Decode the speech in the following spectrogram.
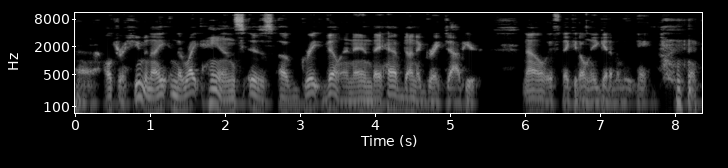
Uh, Ultra Humanite in the right hands is a great villain, and they have done a great job here. Now, if they could only get him a new name.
